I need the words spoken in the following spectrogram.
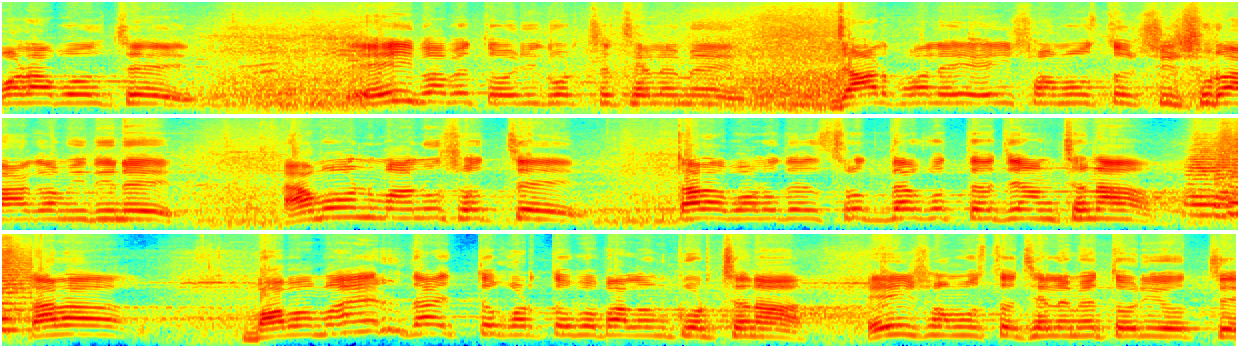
পড়া বলছে। এইভাবে তৈরি করছে ছেলে মেয়ে, যার ফলে এই সমস্ত শিশুরা আগামী দিনে এমন মানুষ হচ্ছে তারা বড়দের শ্রদ্ধা করতে জানছে না, তারা বাবা মায়ের দায়িত্ব কর্তব্য পালন করছে না। এই সমস্ত ছেলেমেয়ে তৈরি হচ্ছে।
